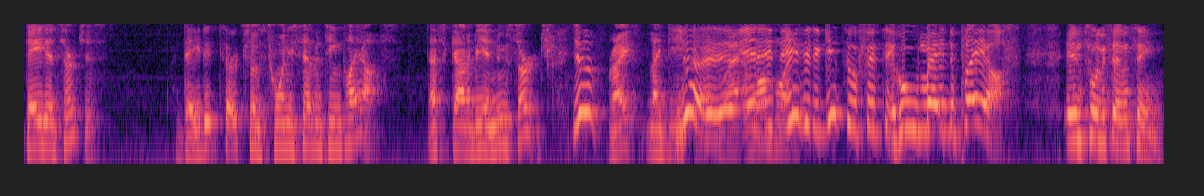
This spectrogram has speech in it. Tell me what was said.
dated searches. dated searches. So 2017 playoffs. That's got to be a new search, yeah, right? Like yeah. it- it- it's easy to get to a 15. Who made the playoffs in 2017?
